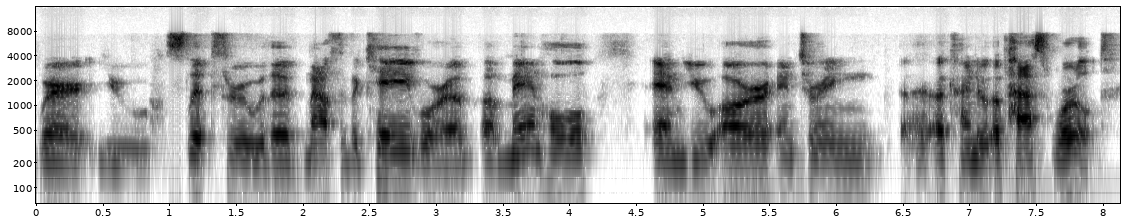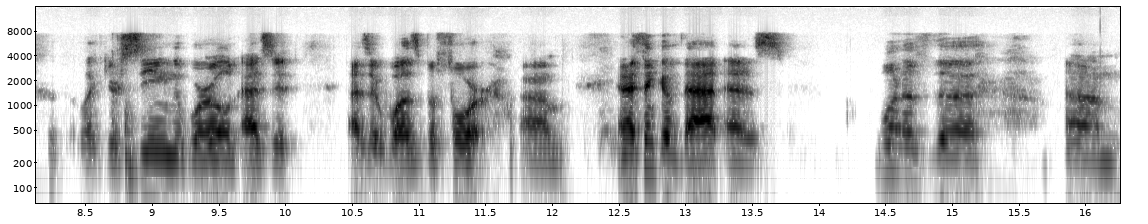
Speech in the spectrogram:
where you slip through the mouth of a cave or a, a manhole, and you are entering a, kind of a past world. Like you're seeing the world as it as it was before. Um, and I think of that as one of the um,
